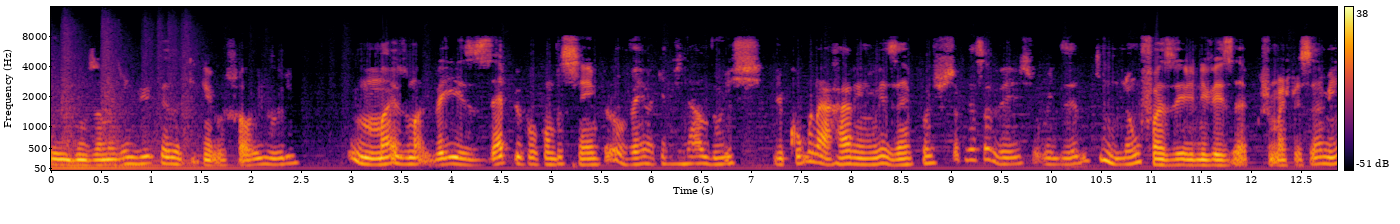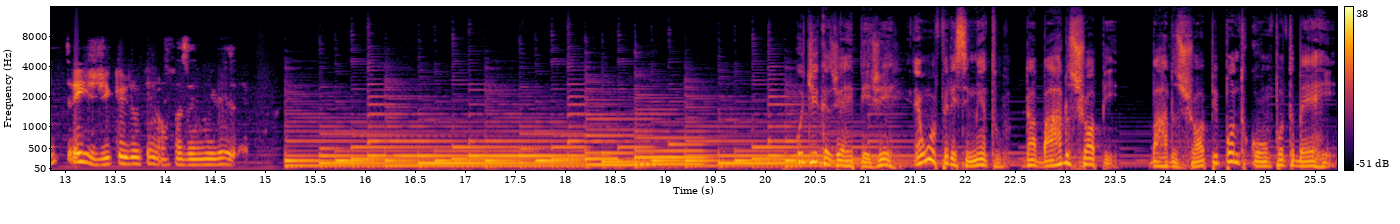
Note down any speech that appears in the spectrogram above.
Bem-vindos a mais um aqui quem é Yuri. E mais uma vez, épico como sempre, eu venho aqui de dar luz de como narrar níveis épicos, só que dessa vez eu vou dizer do que não fazer em níveis épicos, mais precisamente, três dicas do que não fazer em níveis épicos. O Dicas de RPG é um oferecimento da Bardos Shop, bardosshop.com.br.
